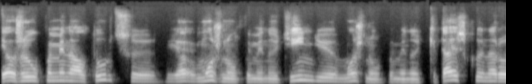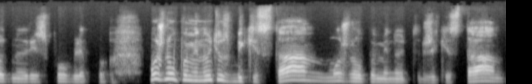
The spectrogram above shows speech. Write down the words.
Я уже упоминал Турцию, я, можно упомянуть Индию, можно упомянуть Китайскую Народную Республику, можно упомянуть Узбекистан, можно упомянуть Таджикистан,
